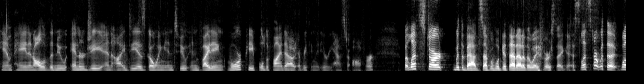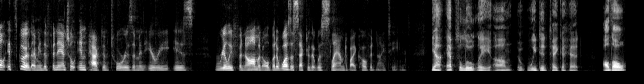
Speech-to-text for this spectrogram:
campaign and all of the new energy and ideas going into inviting more people to find out everything that Erie has to offer. But let's start with the bad stuff and we'll get that out of the way first, I guess. Let's start with the, well, it's good. I mean, the financial impact of tourism in Erie is really phenomenal, but it was a sector that was slammed by COVID 19. Yeah, absolutely. Um, we did take a hit. Although,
